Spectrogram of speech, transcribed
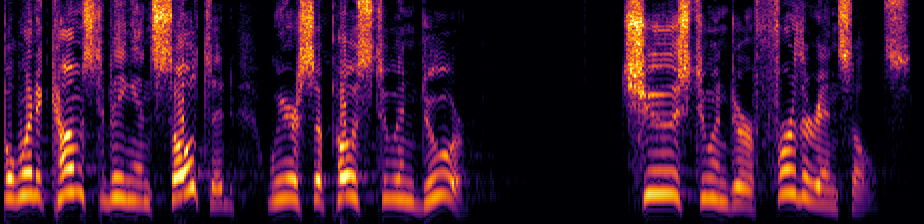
But when it comes to being insulted, we are supposed to endure. Choose to endure further insults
